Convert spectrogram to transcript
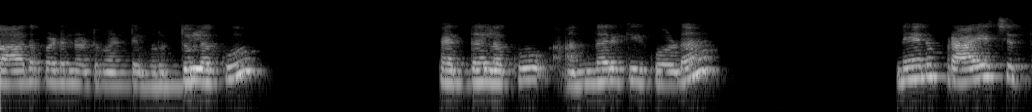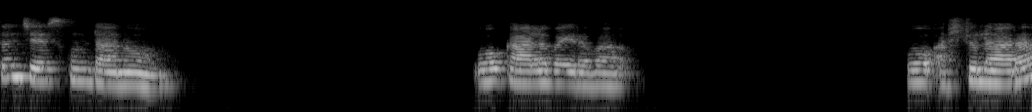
బాధపడినటువంటి వృద్ధులకు పెద్దలకు అందరికీ కూడా నేను ప్రాయచిత్తం చేసుకుంటాను. ఓ కాలభైరవ ఓ అష్టులారా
